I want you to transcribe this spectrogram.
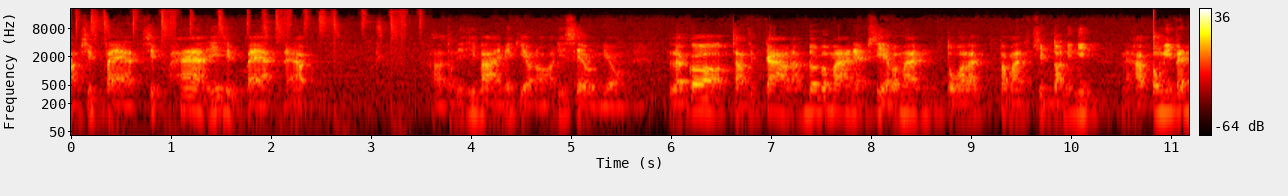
38 15 28 นะครับตรงนี้ที่บายไม่เกี่ยวเนาะที่เซลล์อย่างเดียว แล้วก็ 39 นะ โดยประมาณเนี่ยเสียประมาณตัวละประมาณ10ดอลนิดๆนะครับ ตรงนี้เป็น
